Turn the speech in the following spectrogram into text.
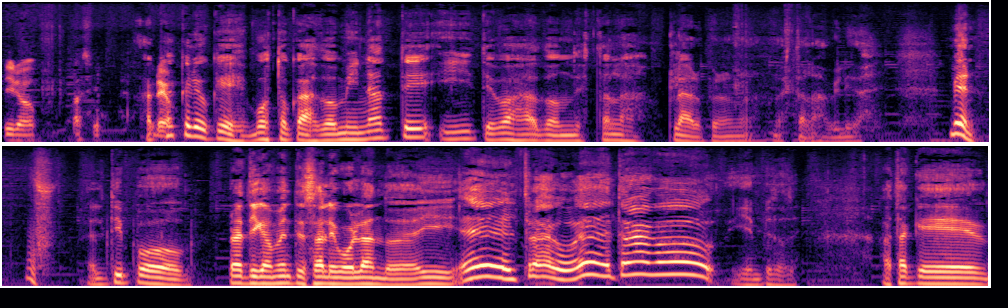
Tiro así. Acá creo. creo que es, vos tocas dominate y te vas a donde están las... Claro, pero no, no están las habilidades. Bien, uf, el tipo prácticamente sale volando de ahí. ¡Eh, el trago! ¡Eh, el trago! Y empieza así. Hasta que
